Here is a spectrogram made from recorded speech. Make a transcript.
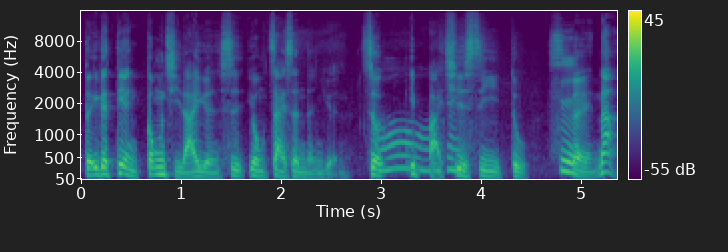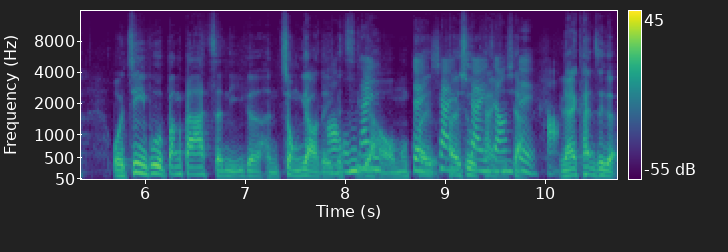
的一个电供给来源是用再生能源，只有一百七十四亿度。是，对。那我进一步帮大家整理一个很重要的一个资料，我们快快速看一下。你来看这个，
